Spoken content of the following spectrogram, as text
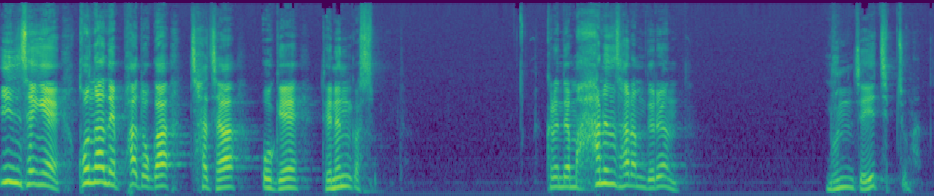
인생의 고난의 파도가 찾아오게 되는 것입니다. 그런데 많은 사람들은 문제에 집중합니다.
